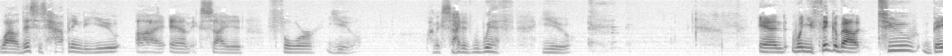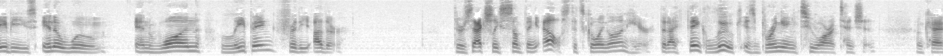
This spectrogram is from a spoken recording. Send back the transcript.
wow, this is happening to you. I am excited for you. I'm excited with you. And when you think about two babies in a womb and one leaping for the other, there's actually something else that's going on here that I think Luke is bringing to our attention. Okay?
